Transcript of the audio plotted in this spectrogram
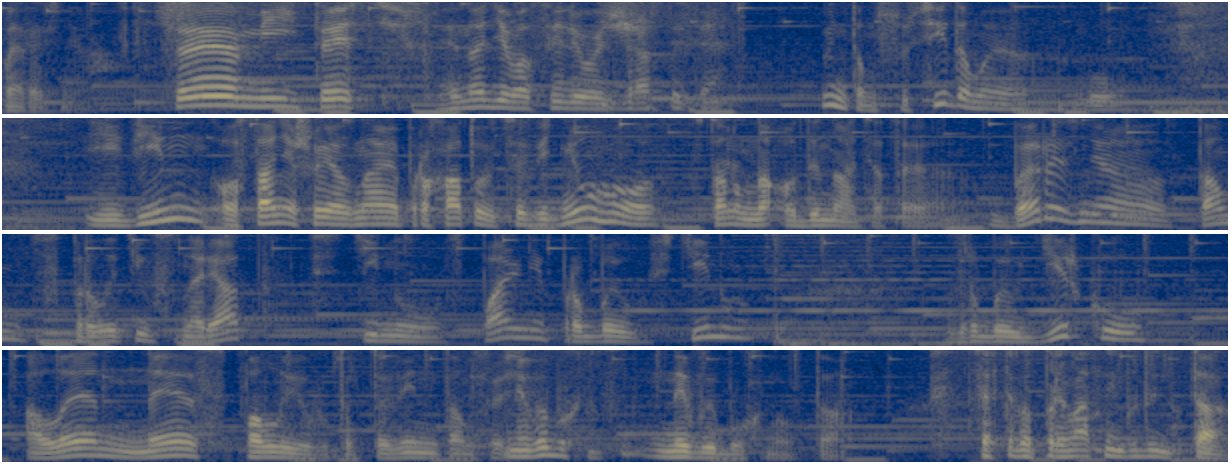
березня. Це мій тесть Геннадій Васильович. Здравствуйте. Він там з сусідами був. І він, останнє, що я знаю про хату, це від нього, станом на 11 березня, там прилетів снаряд в стіну спальні, пробив стіну, зробив дірку, але не спалив. Тобто він там щось Не вибухнув. не вибухнув. Так. Це в тебе приватний будинок. Так,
